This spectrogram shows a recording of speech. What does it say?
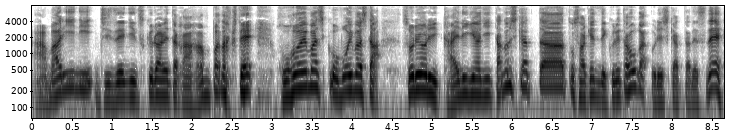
あまりに事前に作られたか半端なくて、微笑ましく思いました。それより帰り際に楽しかったと叫んでくれた方が嬉しかったですね。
